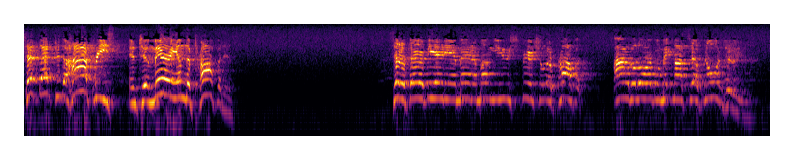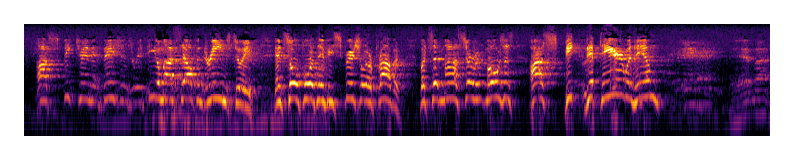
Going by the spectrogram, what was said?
Said that to the high priest and to Miriam the prophetess. Said, if there be any man among you, spiritual or prophet, I, the Lord, will make myself known to him. I'll speak to him in visions, reveal myself in dreams to him, and so forth if he's spiritual or prophet. But said my servant Moses, I'll speak lip to ear with him. Amen.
